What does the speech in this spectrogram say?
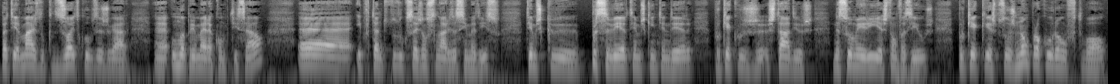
para ter mais do que 18 clubes a jogar uma primeira competição e, portanto, tudo o que sejam cenários acima disso, temos que perceber, temos que entender porque é que os estádios, na sua maioria, estão vazios, porque é que as pessoas não procuram o futebol,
